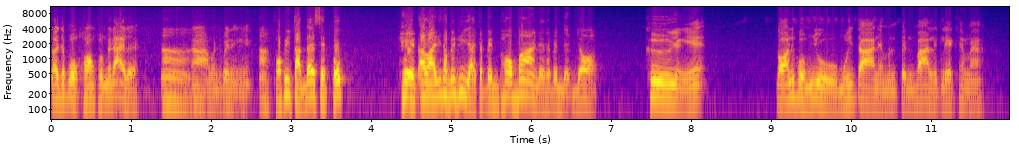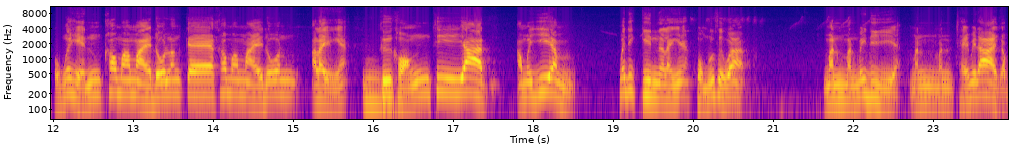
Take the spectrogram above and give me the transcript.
เราจะปกครองคนไม่ได้เลยอ่าอ่ามันจะเป็นอย่างนี้ อะพอพี่ตัดได้เสร็จปุ๊บเหตุอะไรที่ทำให้พี่อยากจะเป็นพ่อบ้านอยากจะเป็นเด็กยอด คืออย่างนี้ ตอนที่ผมอยู่มุทิตาเนี่ยมันเป็นบ้านเล็ก ๆ ใช่ไหมผมก็เห็นเข้ามาใหม่โดนรังแกเข้ามาใหม่โดนอะไรอย่างเงี้ย อืม คือของที่ญาติเอามาเยี่ยม ไม่ได้กินอะไรเงี้ย ผมรู้สึกว่ามันมันไม่ดีอะมันมันใช้ไม่ได้กับ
